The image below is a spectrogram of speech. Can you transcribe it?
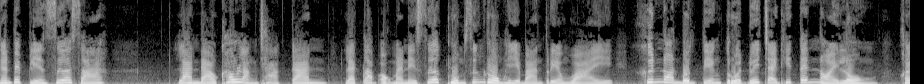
งั้นไปเปลี่ยนเสื้อซะลานดาวเข้าหลังฉากกัน และกลับออกมาในเสื้อคลุมซึ่งโรงพยาบาลเตรียมไว้ ขึ้นนอนบนเตียงตรวจด้วยใจที่เต้นน้อยลง ค่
